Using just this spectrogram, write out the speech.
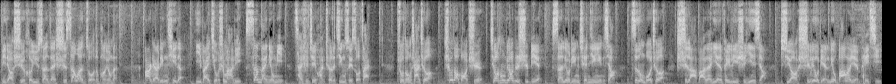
比较适合预算在十三万左右的朋友们。2.0T 的190马力、300牛米才是这款车的精髓所在。主动刹车、车道保持、交通标志识别、360全景影像、自动泊车、十喇叭的燕飞利仕音响，需要16.68万元配齐。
